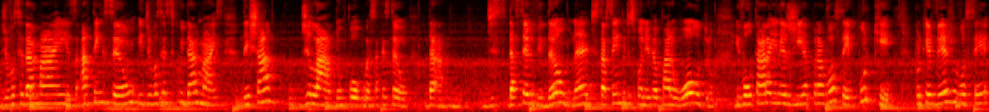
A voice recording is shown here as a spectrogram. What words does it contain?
de você dar mais atenção e de você se cuidar mais. Deixar de lado um pouco essa questão da, de, da servidão, né, de estar sempre disponível para o outro e voltar a energia para você. Por quê? Porque vejo você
